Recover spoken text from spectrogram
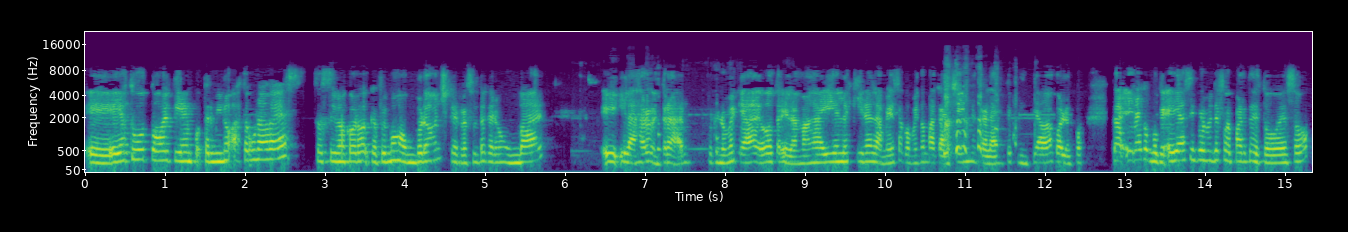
Eh, ella estuvo todo el tiempo, terminó hasta una vez, entonces sí me acuerdo que fuimos a un brunch que resulta que era un bar y, la dejaron entrar porque no me quedaba de otra y la man ahí en la esquina en la mesa comiendo macachín mientras la gente pinteaba con los... O sea, era como que ella simplemente fue parte de todo eso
